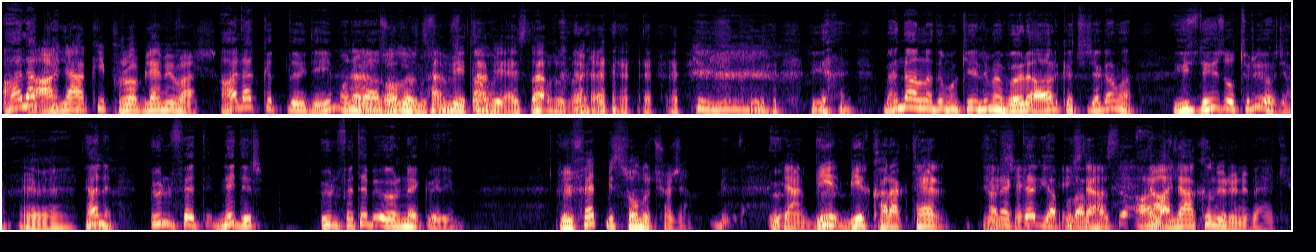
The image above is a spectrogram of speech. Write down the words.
ahlak ahlaki problemi var. Ahlak kıtlığı diyeyim ona ha, razı olur, olur musunuz? Tabii tamam. tabii estağfurullah. ben de anladım o kelime böyle ağır kaçacak ama yüzde yüz oturuyor hocam. Evet. Yani ülfet nedir? Ülfete bir örnek vereyim. Ülfet bir sonuç hocam. Yani bir bir karakter karakter şey, yapılanması işte, ahlak, ahlakın ürünü belki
